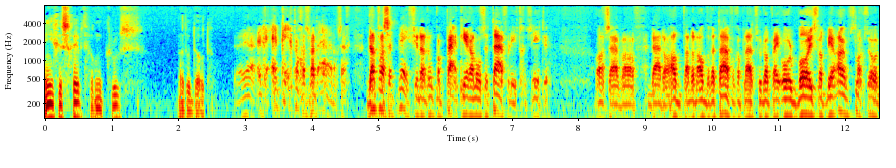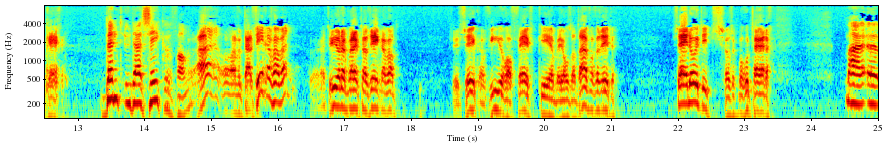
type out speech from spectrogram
Ingescheept voor een cruise naar de dood. Ja, ja, ik, ik keek toch eens wat aardig, zeg. Dat was het meisje dat ook een paar keer aan onze tafel heeft gezeten. Oh, ze hebben daar de hand aan een andere tafel geplaatst... zodat wij old boys wat meer armslag zouden krijgen. Bent u daar zeker van? Ja, of ik daar zeker van ben? Natuurlijk ben ik daar zeker van. Ze is zeker vier of vijf keer bij ons aan tafel gezeten. Zei nooit iets, als ik me goed herinner. Maar eh,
